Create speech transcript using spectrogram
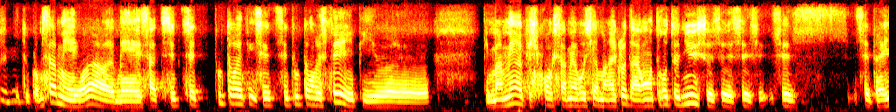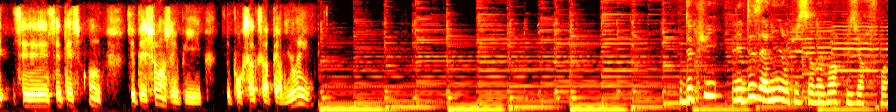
mhm. et tout comme ça. Mais voilà, mais ça, c'est, tout le temps, c'est, tout le temps resté. Et puis, euh, puis ma mère, et puis je crois que sa mère aussi, Marie-Claude, a entretenu ce, ce, ce, ce cet, échange, cet échange, et puis c'est pour ça que ça a perduré. Depuis, les deux amis ont pu se revoir plusieurs fois.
